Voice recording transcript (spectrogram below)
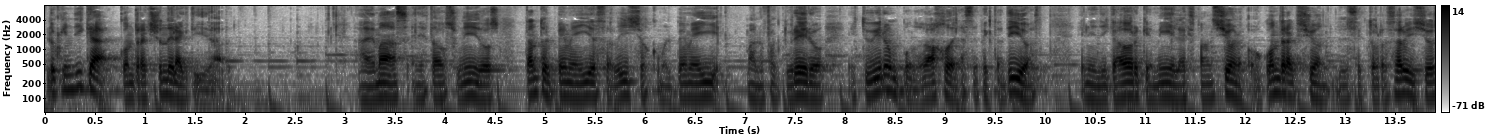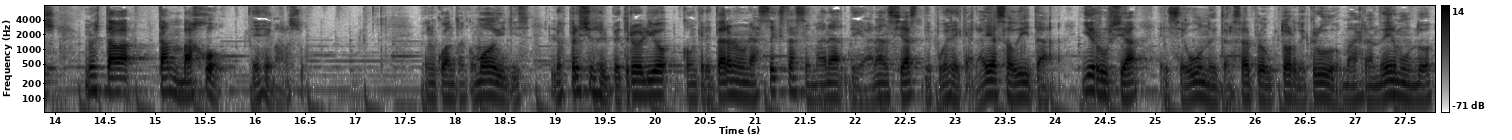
lo que indica contracción de la actividad. Además, en Estados Unidos, tanto el PMI de servicios como el PMI manufacturero estuvieron por debajo de las expectativas. El indicador que mide la expansión o contracción del sector de servicios no estaba tan bajo desde marzo. En cuanto a commodities, los precios del petróleo concretaron una sexta semana de ganancias después de que Arabia Saudita y Rusia, el segundo y tercer productor de crudo más grande del mundo,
